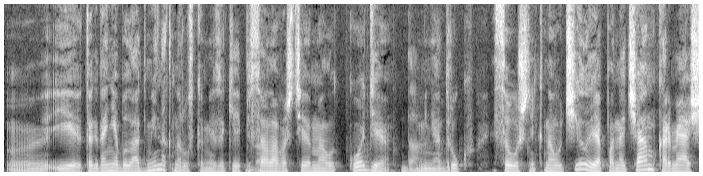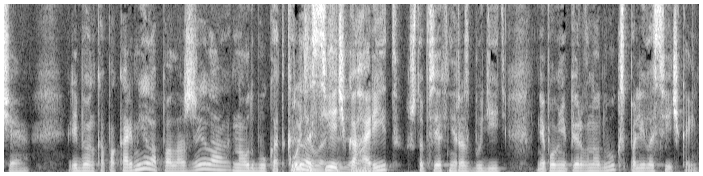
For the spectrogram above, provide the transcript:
Э, и тогда не было админок на русском языке, я писала да. в HTML-коде, да. меня друг СОшник научил, я по ночам кормящая ребенка покормила, положила, ноутбук открыла, Кодила свечка сидела. горит, чтобы всех не разбудить. Я помню, первый ноутбук спалила свечкой.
